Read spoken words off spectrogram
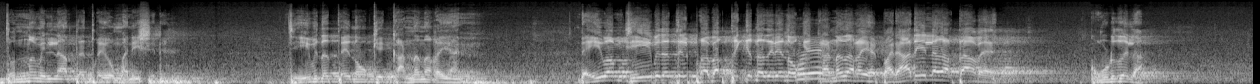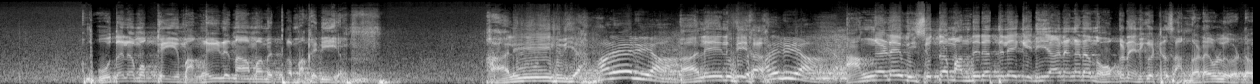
ഇതൊന്നുമില്ലാത്ത എത്രയോ മനുഷ്യർ ജീവിതത്തെ നോക്കി കണ്ണു നിറയാൻ ദൈവം ജീവിതത്തിൽ പ്രവർത്തിക്കുന്നതിനെ നോക്കി കണ്ണു നിറയാൻ പരാതിയില്ല കർത്താവ്. കൂടുതലാ. ഭൂതലമൊക്കെയും അങ്ങയുടെ നാമം എത്ര മഹനീയം. ഹല്ലേലൂയ. അങ്ങടെ വിശുദ്ധ മന്ദിരത്തിലേക്ക് ഇനി ഞാനങ്ങനെ നോക്കണം. എനിക്കൊറ്റ സങ്കടമുള്ളൂ കേട്ടോ.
